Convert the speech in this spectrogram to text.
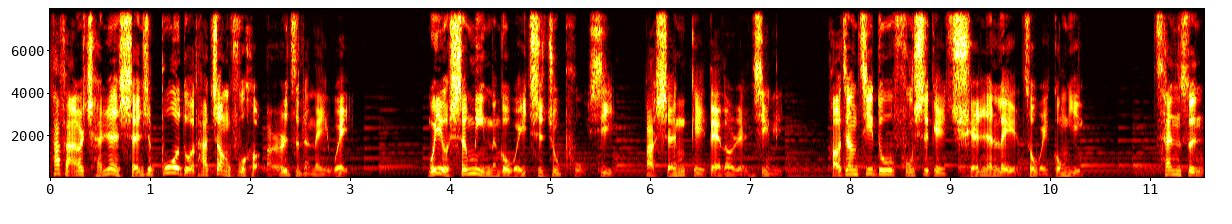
她反而承认神是剥夺她丈夫和儿子的那一位。唯有生命能够维持住谱系，把神给带到人性里，好将基督服侍给全人类作为供应。参孙、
